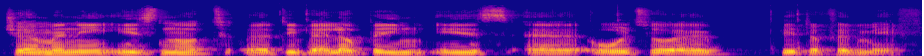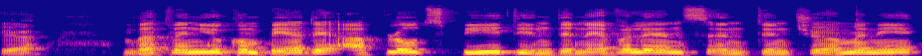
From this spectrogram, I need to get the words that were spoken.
Germany is not uh, developing is uh, also a bit of a myth. Yeah. But when you compare the upload speed in the Netherlands and in Germany,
